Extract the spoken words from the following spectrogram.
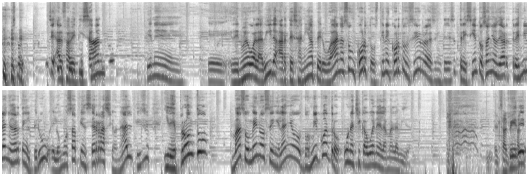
Dice, alfabetizando, tiene eh, de nuevo a la vida, artesanía peruana, son cortos, tiene cortos así, les interesa, 300 años de arte, 3000 años de arte en el Perú, el Homo sapiens ser racional, y, de pronto, más o menos en el año 2004, una chica buena de la mala vida. El salto. el.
